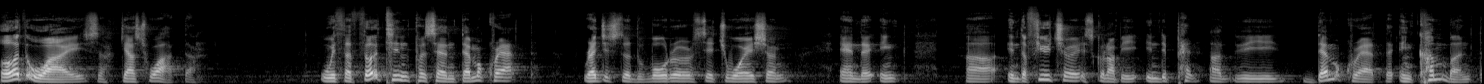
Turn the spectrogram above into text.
Otherwise, guess what? With a 13% Democrat registered voter situation, and in, uh, in the future it's going to be independent, uh, the Democrat, the incumbent,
